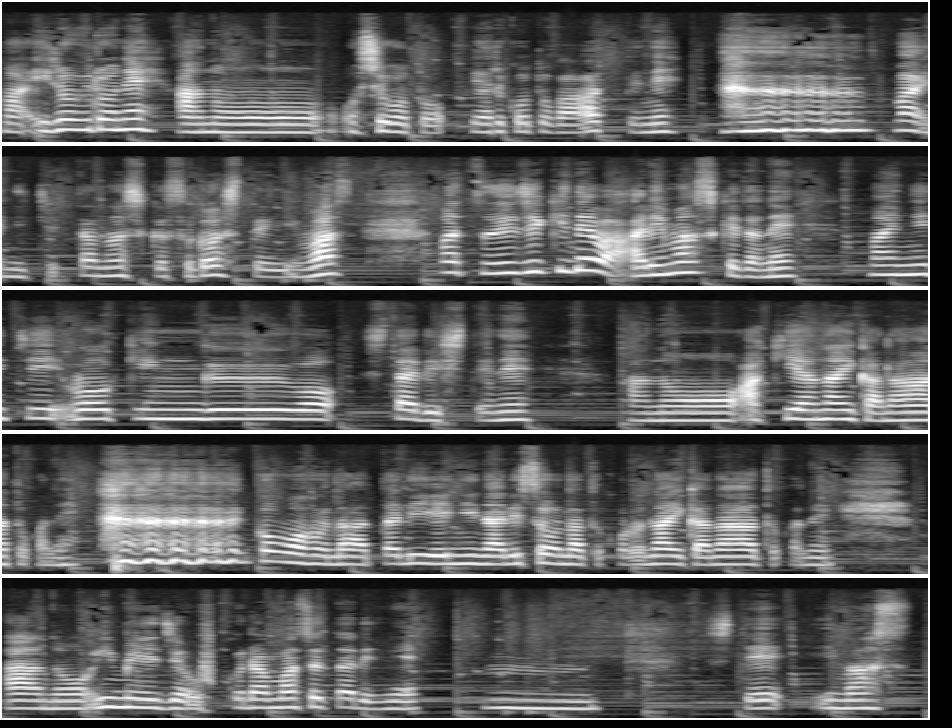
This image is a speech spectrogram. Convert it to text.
まあいろいろね、あのー、お仕事やることがあってね、毎日楽しく過ごしています。まあ、追時期ではありますけどね、毎日ウォーキングをしたりしてね、あのー、空き家ないかなとかね、コモフの当たり家になりそうなところないかなとかね、あの、イメージを膨らませたりね、うん、しています。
